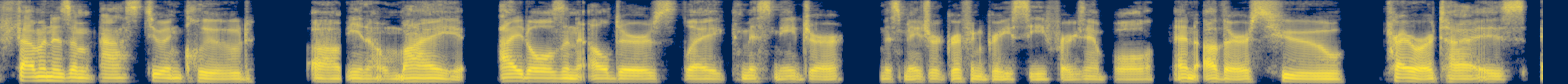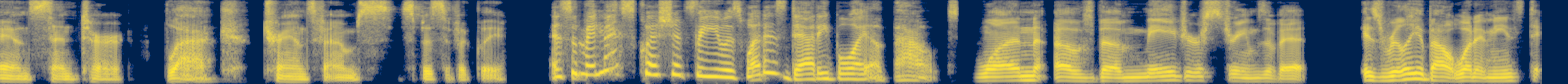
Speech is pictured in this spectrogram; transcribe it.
feminism has to include, um, you know, my idols and elders like Miss Major, Miss Major Griffin Gracy, for example, and others who prioritize and center Black trans femmes specifically. And so my next question for you is what is Daddy Boy about? One of the major streams of it is really about what it means to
